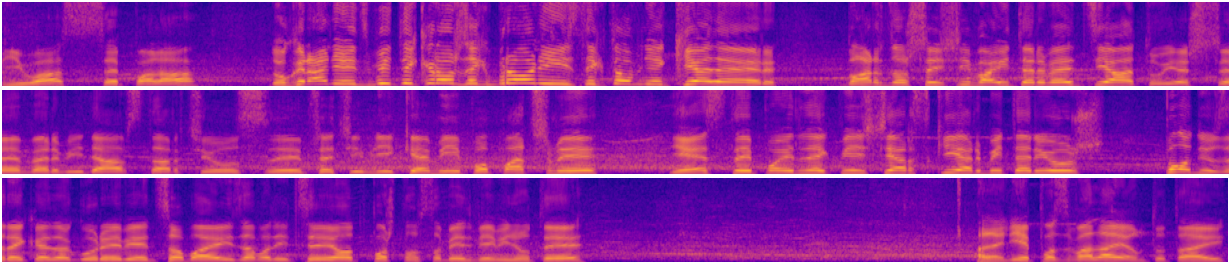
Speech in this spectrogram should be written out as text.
Biłas, Sepala. Dogranie, zbity krążek broni, instynktownie Kieler. Bardzo szczęśliwa interwencja. Tu jeszcze Werwida w starciu z y, przeciwnikiem i popatrzmy, jest pojedynek pięściarski. Arbiter już podniósł rękę do góry, więc obaj zawodnicy odpoczną sobie dwie minuty. Ale nie pozwalają tutaj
